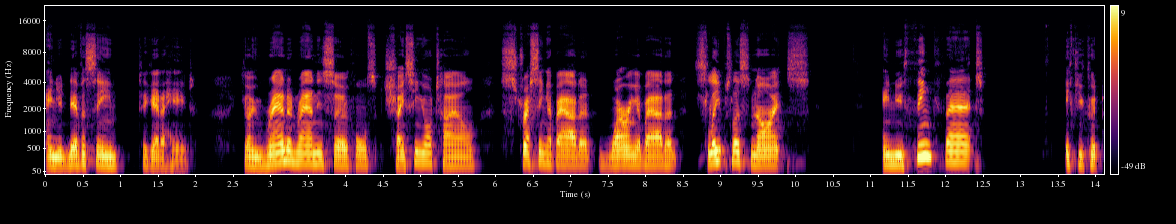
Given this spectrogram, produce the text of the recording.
And you never mm. seem to get ahead. Going round and round in circles, chasing your tail, stressing about it, worrying about it, sleepless nights. And you think that if you could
